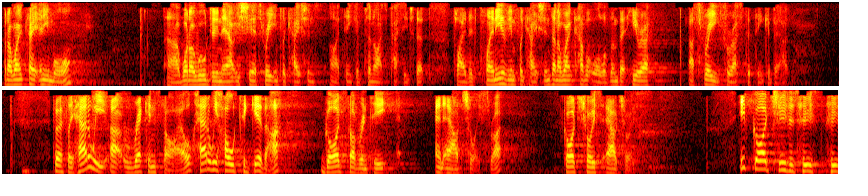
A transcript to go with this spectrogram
But I won't say any more. Uh, what I will do now is share three implications, I think, of tonight's passage that flow. There's plenty of implications, and I won't cover all of them, but here are, are three for us to think about. Firstly, how do we uh, reconcile, how do we hold together God's sovereignty and our choice, right? God's choice, our choice. If God chooses who's, who,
